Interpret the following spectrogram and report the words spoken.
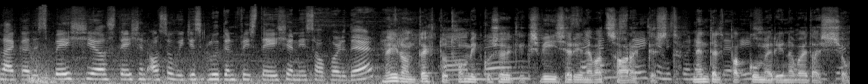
like a the special station also which is gluten free station is over there. meil on tehtud hommikusöögiks viis erinevat saarekest, nendelt pakume erinevaid asju.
